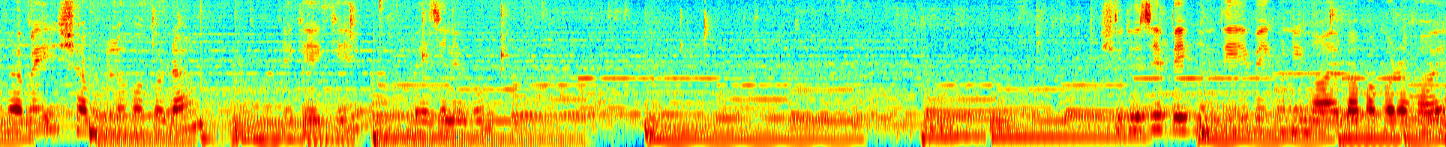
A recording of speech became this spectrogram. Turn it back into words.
এভাবেই সবগুলো পকোড়া একে একে ভেজে নেব। শুধু যে বেগুন দিয়ে বেগুনি হয় বা পাকোড়া হয়,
